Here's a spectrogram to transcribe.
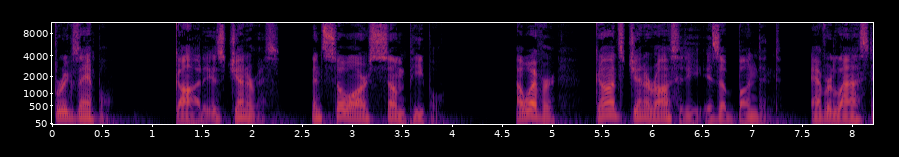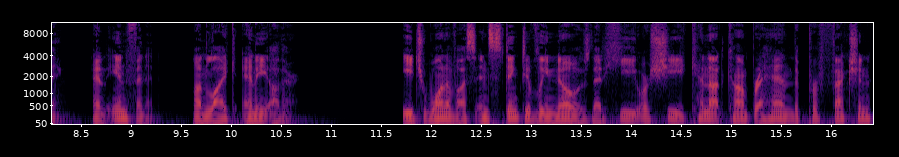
For example, God is generous, and so are some people. However, God's generosity is abundant, everlasting, and infinite, unlike any other. Each one of us instinctively knows that he or she cannot comprehend the perfection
